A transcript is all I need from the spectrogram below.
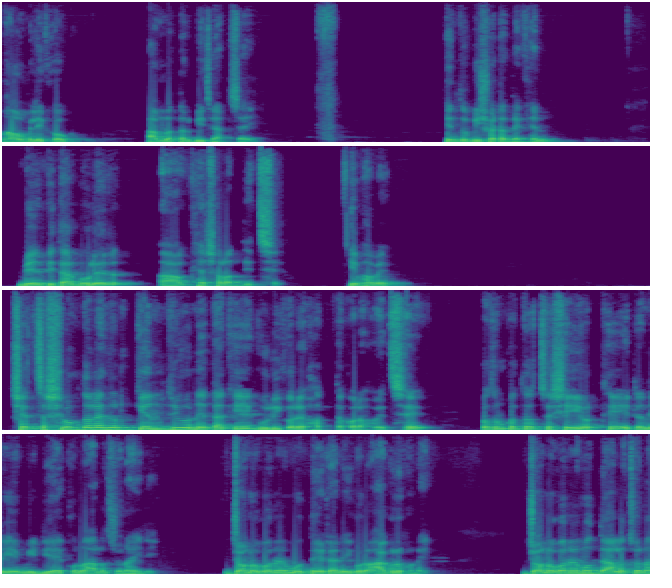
আওয়ামী লীগ হোক, আমরা তার বিচার চাই। কিন্তু বিষয়টা দেখেন বিএনপি তার ভুলের খেসারত দিচ্ছে। কীভাবে? স্বেচ্ছাসেবক দলের একজন কেন্দ্রীয় নেতাকে গুলি করে হত্যা করা হয়েছে। প্রথম কথা হচ্ছে সেই অর্থে এটা নিয়ে মিডিয়ায় কোনো আলোচনাই নেই। জনগণের মধ্যে এটা নিয়ে কোনো আগ্রহ নেই। জনগণের মধ্যে আলোচনা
